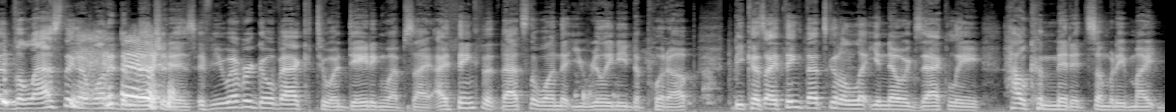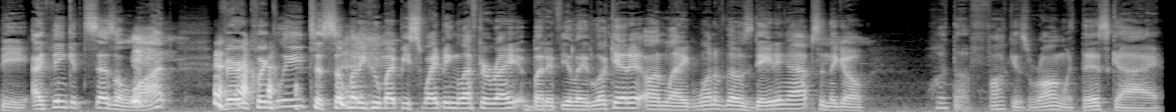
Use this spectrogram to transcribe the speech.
And the last thing I wanted to mention is if you ever go back to a dating website, I think that that's the one that you really need to put up because I think that's going to let you know exactly how committed somebody might be. I think it says a lot very quickly to somebody who might be swiping left or right, but if you like, look at it on like one of those dating apps and they go, "What the fuck is wrong with this guy?"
